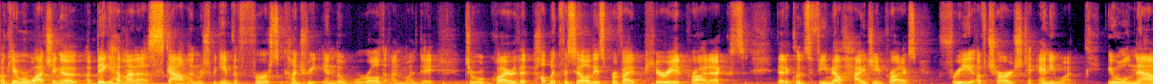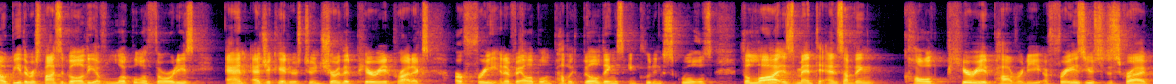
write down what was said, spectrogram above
Okay, we're watching a, a, big headline out of Scotland, which became the first country in the world on Monday to require that public facilities provide period products, that includes female hygiene products, free of charge to anyone. It will now be the responsibility of local authorities and educators to ensure that period products are free and available in public buildings, including schools. The law is meant to end something called period poverty, a phrase used to describe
